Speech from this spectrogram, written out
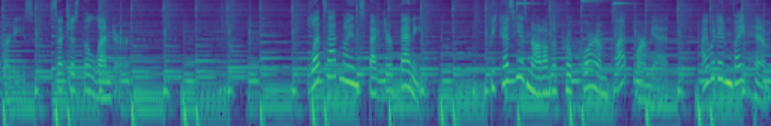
parties, such as the lender. Let's add my inspector, Benny. Because he is not on the Procorem platform yet, I would invite him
